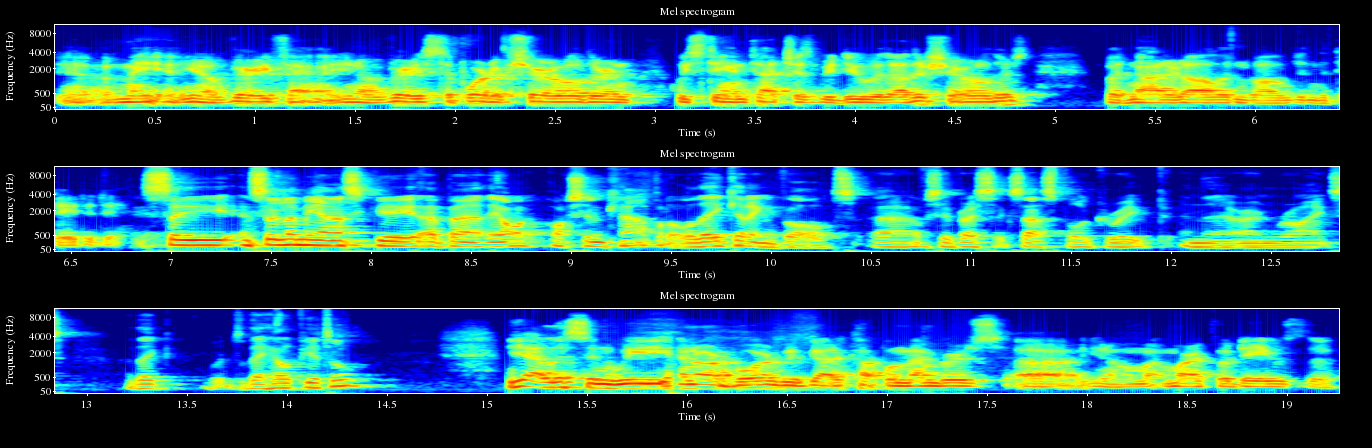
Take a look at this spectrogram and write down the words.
you know very you know very supportive shareholder, and we stay in touch as we do with other shareholders, but not at all involved in the day to day. So, and so let me ask you about the Oxygen Capital. Are they getting involved? Uh, obviously, a very successful group in their own right. Are they do they help you at all? Yeah, listen, we in our board we've got a couple members. Uh, you know, Mark O'Dea, who's the,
